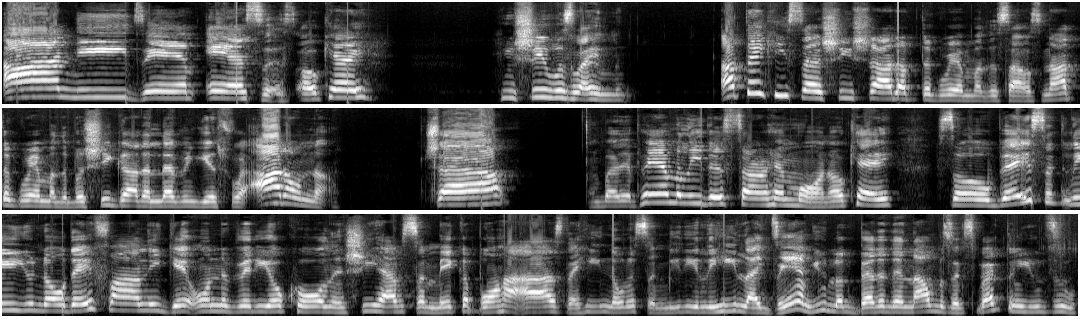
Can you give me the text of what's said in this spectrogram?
I need damn answers, okay? She was like, I think he said she shot up the grandmother's house. Not the grandmother, but she got 11 years for it. I don't know. Child. But apparently this turned him on, okay? So basically, you know, they finally get on the video call and she has some makeup on her eyes that he noticed immediately. He like, damn, you look better than I was expecting you to.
